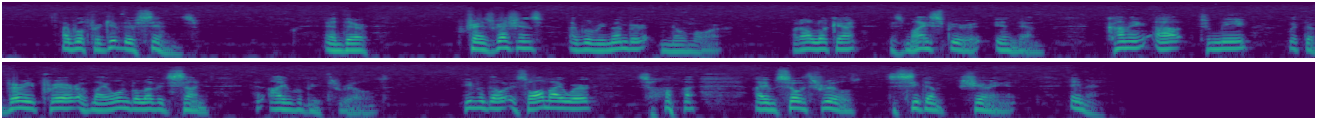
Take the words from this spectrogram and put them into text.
I will forgive their sins. And their transgressions I will remember no more. What I'll look at is my spirit in them, coming out to me with the very prayer of my own beloved Son, and I will be thrilled. Even though it's all my work, it's all my, I am so thrilled to see them sharing it. Amen.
